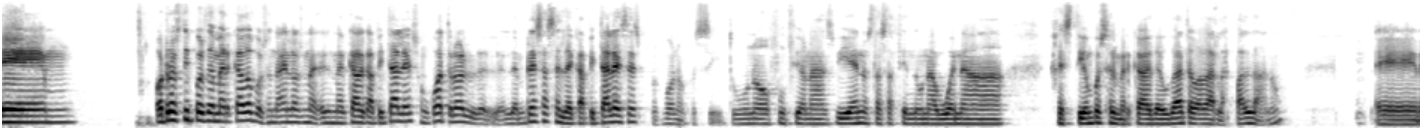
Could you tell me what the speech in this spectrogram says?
Eh, otros tipos de mercado, pues son también los, el mercado de capitales, son cuatro. El, de empresas, el de capitales es, pues bueno, pues si tú no funcionas bien o estás haciendo una buena gestión, pues el mercado de deuda te va a dar la espalda, ¿no? Eh,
